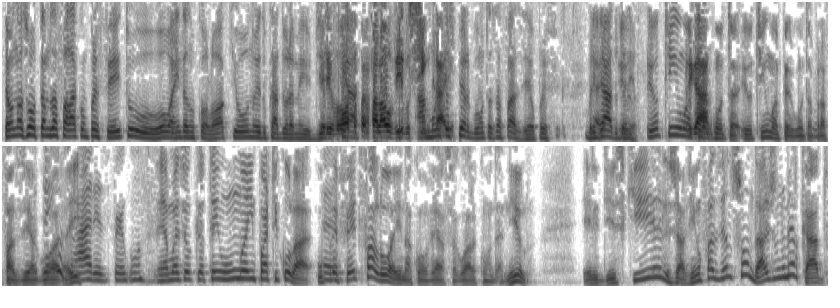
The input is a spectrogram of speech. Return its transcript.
Então nós voltamos a falar com o prefeito, ou ainda no colóquio, ou no Educador a meio-dia. Ele volta há- para falar ao vivo, Há sim, muitas Caio. perguntas a fazer ao prefeito. Obrigado, É, Danilo. Eu, eu tinha uma Obrigado. pergunta, eu tinha uma pergunta para fazer agora Tenho aí. várias perguntas. É, mas eu, eu tenho uma em particular. É. O prefeito falou aí na conversa agora com o Danilo, ele disse que eles já vinham fazendo sondagens no mercado.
